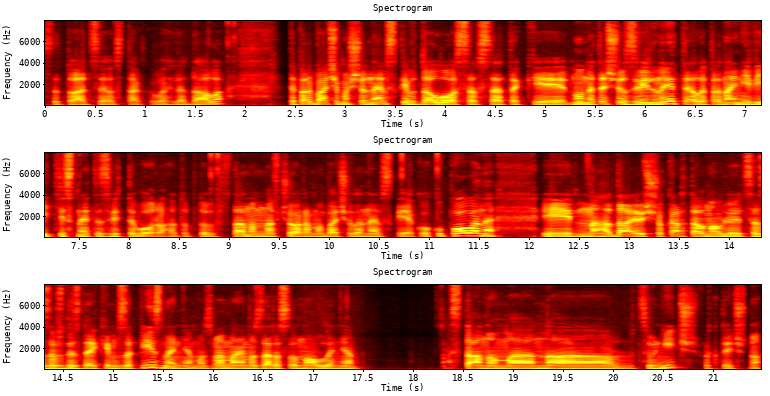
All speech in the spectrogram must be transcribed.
ситуація ось так виглядала. Тепер бачимо, що Невське вдалося все-таки, ну не те, що звільнити, але принаймні відтіснити звідти ворога. Тобто, станом на вчора ми бачили Невське як окуповане. І нагадаю, що карта оновлюється завжди з деяким запізненням. Ось ми маємо зараз оновлення. Станом е, на цю ніч, фактично,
